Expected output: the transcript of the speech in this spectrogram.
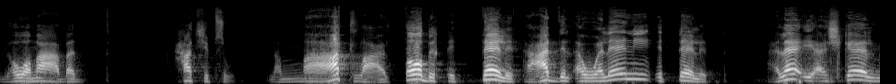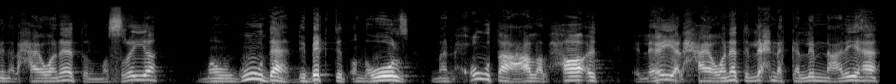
اللي هو معبد حتشبسوت. لما أطلع الطابق الثالث هعدي الأولاني الثالث هلاقي أشكال من الحيوانات المصرية موجودة depicted on the walls منحوتة على الحائط اللي هي الحيوانات اللي إحنا اتكلمنا عليها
